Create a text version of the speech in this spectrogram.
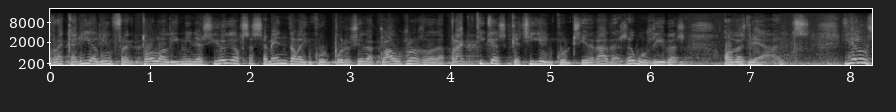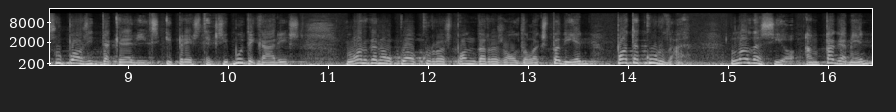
requerir a l'infractor l'eliminació i el cessament de la incorporació de clàusules o de pràctiques que siguin considerades abusives o deslleals. I en el supòsit de crèdits i préstecs hipotecaris, l'òrgan al qual correspon de resoldre l'expedient pot acordar l'adhesió en pagament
